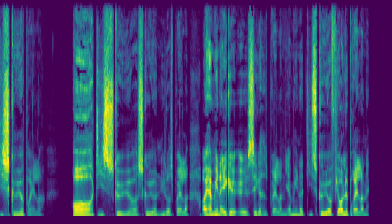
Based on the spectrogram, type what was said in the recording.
de skøre briller. Åh, oh, de skøre, skøre nytårsbriller. Og jeg mener ikke øh, sikkerhedsbrillerne, jeg mener de skøre fjollebrillerne.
